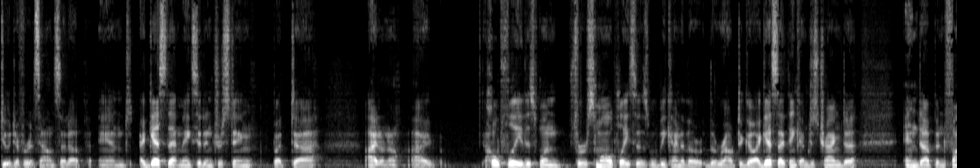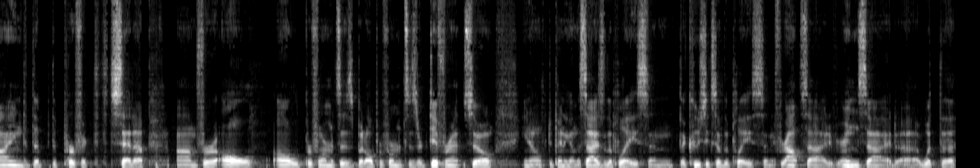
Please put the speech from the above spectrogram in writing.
do a different sound setup, and I guess that makes it interesting. But uh, I don't know. I hopefully this one for small places will be kind of the the route to go. I guess I think I'm just trying to end up and find the the perfect setup um, for all all performances, but all performances are different. So, you know, depending on the size of the place and the acoustics of the place, and if you're outside, if you're inside, uh, what the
